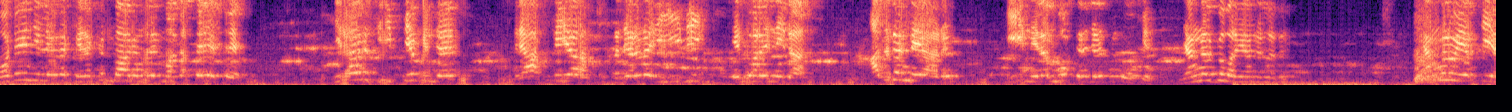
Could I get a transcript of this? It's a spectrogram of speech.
കോട്ടയം ജില്ലയുടെ കിഴക്കൻ ഭാഗങ്ങളിൽ മദർത്തേശേ ഇതാണ് സി പി എമ്മിന്റെ രാഷ്ട്രീയ പ്രചരണ രീതി എന്ന് പറയുന്ന ഇതാണ്. അത് തന്നെയാണ് ഈ നിലമ്പൂർ തിരഞ്ഞെടുപ്പിൽ നോക്കിയത് ഞങ്ങൾക്ക് പറയാനുള്ളത് ഞങ്ങൾ ഉയർത്തിയ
